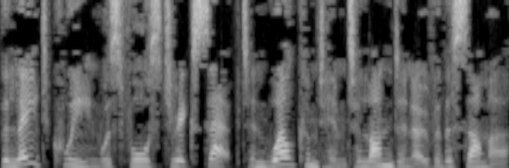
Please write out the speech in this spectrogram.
the late Queen was forced to accept and welcomed him to London over the summer.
